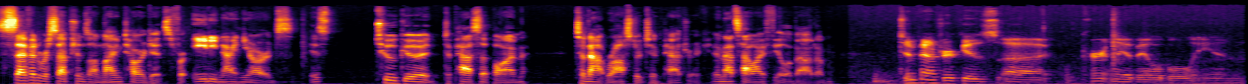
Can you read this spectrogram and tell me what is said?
seven receptions on nine targets for 89 yards is too good to pass up on to not roster Tim Patrick. And that's how I feel about him. Tim Patrick is uh, currently available in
